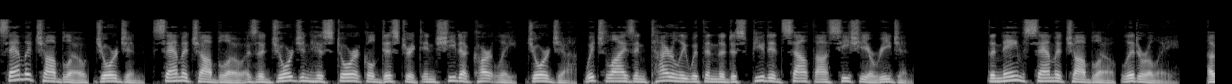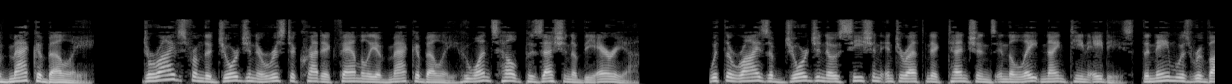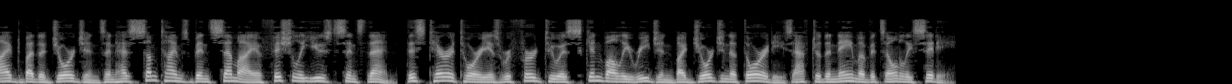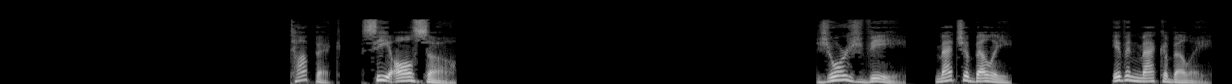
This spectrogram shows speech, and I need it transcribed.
Samachablo Georgian, Samachablo is a Georgian historical district in Shida Kartli, Georgia, which lies entirely within the disputed South Ossetia region. The name Samachablo literally, of Machabeli, derives from the Georgian aristocratic family of Machabeli who once held possession of the area. With the rise of Georgian-Ossetian interethnic tensions in the late 1980s, the name was revived by the Georgians and has sometimes been semi-officially used since then. This territory is referred to as Tskhinvali region by Georgian authorities after the name of its only city. Topic: See also George v. Machabeli Ivan Machabeli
